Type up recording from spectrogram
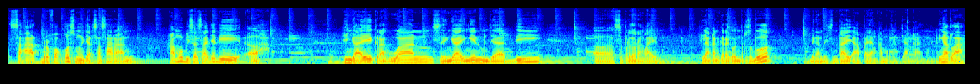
Saat berfokus mengejar sasaran, kamu bisa saja di uh, hinggai keraguan sehingga ingin menjadi uh, seperti orang lain. Hilangkan keraguan tersebut dengan mencintai apa yang kamu kerjakan. Ingatlah,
